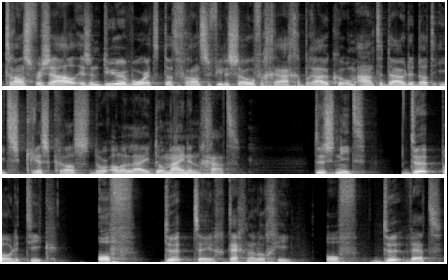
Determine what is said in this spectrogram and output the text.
Transversaal is een duur woord dat Franse filosofen graag gebruiken om aan te duiden dat iets kriskras door allerlei domeinen gaat. Dus niet de politiek of de technologie of de wet,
